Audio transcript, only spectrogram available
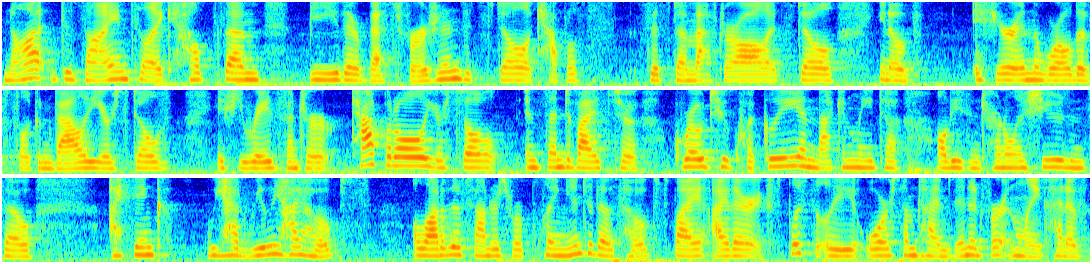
not designed to like help them be their best versions. It's still a capitalist system after all. It's still, you know, if you're in the world of Silicon Valley, you're still, if you raise venture capital, you're still incentivized to grow too quickly, and that can lead to all these internal issues. And so I think we had really high hopes. A lot of those founders were playing into those hopes by either explicitly or sometimes inadvertently kind of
